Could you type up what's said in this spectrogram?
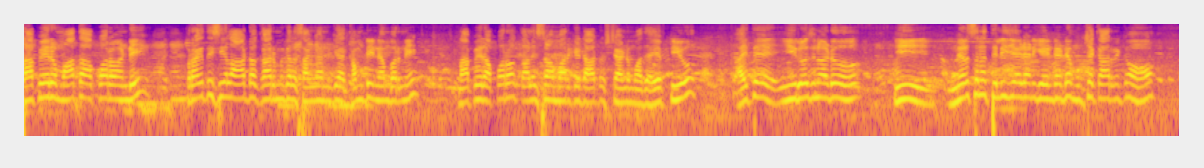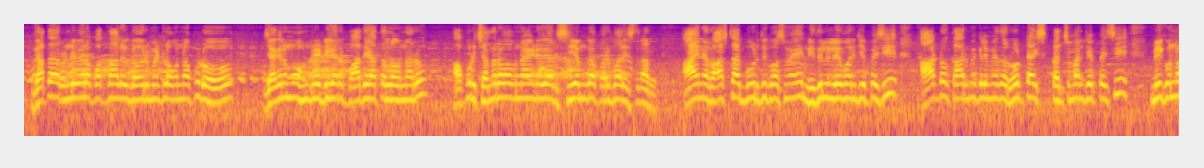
నా పేరు మాతా అప్పారావు అండి. ప్రగతిశీల ఆటో కార్మికుల సంఘానికి కమిటీ నెంబర్ని నా పేరు Apparao Kaleshwaram market auto stand మాది ఎఫ్టియు. అయితే ఈ రోజు నాడు ఈ నిరసన తెలియజేయడానికి ఏంటంటే ముఖ్య కారణం గత రెండు వేల పద్నాలుగు గవర్నమెంట్లో ఉన్నప్పుడు జగన్మోహన్ రెడ్డి గారు పాదయాత్రలో ఉన్నారు. అప్పుడు చంద్రబాబు నాయుడు గారు సీఎంగా పరిపాలిస్తున్నారు. ఆయన రాష్ట్ర అభివృద్ధి కోసమే నిధులు లేవు అని చెప్పేసి ఆటో కార్మికుల మీద రోడ్ ట్యాక్స్ పెంచమని చెప్పేసి మీకున్న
